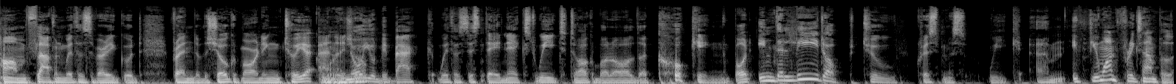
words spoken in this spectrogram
Tom Flavin with us, a very good friend of the show. Good morning to you. Good and I know you'll be back with us this day next week to talk about all the cooking. But in the lead up to Christmas week, um, if you want, for example,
